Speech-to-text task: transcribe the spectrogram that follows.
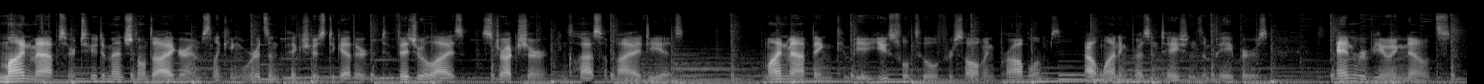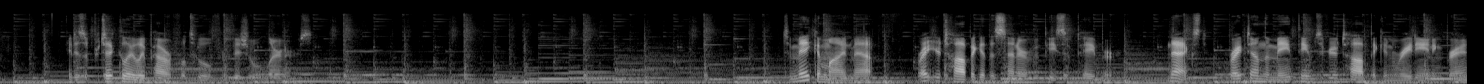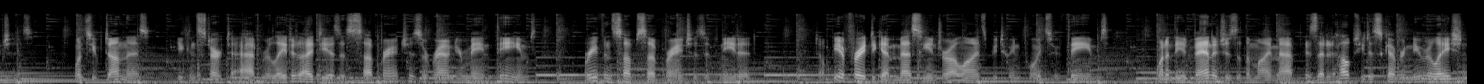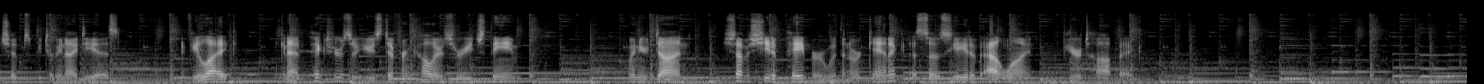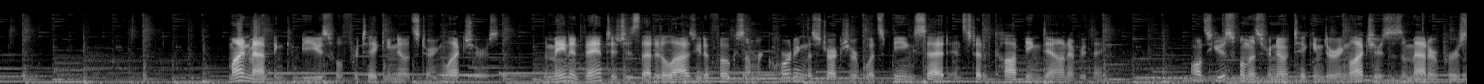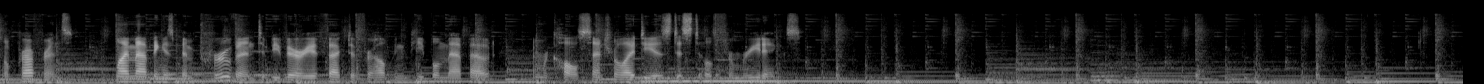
Mind maps are two-dimensional diagrams linking words and pictures together to visualize, structure, and classify ideas. Mind mapping can be a useful tool for solving problems, outlining presentations and papers, and reviewing notes. It is a particularly powerful tool for visual learners. To make a mind map, write your topic at the center of a piece of paper. Next, write down the main themes of your topic in radiating branches. Once you've done this, you can start to add related ideas as sub-branches around your main themes, or even sub-sub-branches if needed. Don't be afraid to get messy and draw lines between points or themes. One of the advantages of the mind map is that it helps you discover new relationships between ideas. If you like, you can add pictures or use different colors for each theme. When you're done, you should have a sheet of paper with an organic associative outline of your topic. Mind mapping can be useful for taking notes during lectures. The main advantage is that it allows you to focus on recording the structure of what's being said instead of copying down everything. While its usefulness for note-taking during lectures is a matter of personal preference, mind mapping has been proven to be very effective for helping people map out and recall central ideas distilled from readings.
